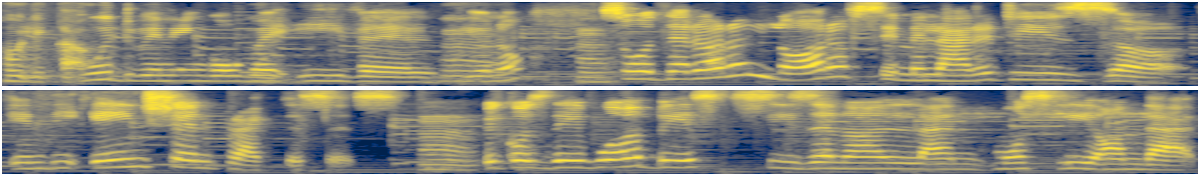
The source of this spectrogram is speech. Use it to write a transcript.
Holika. good winning over mm. evil mm. you know mm. so there are a lot of similarities uh, in the ancient practices hmm. because they were based seasonal and mostly on that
